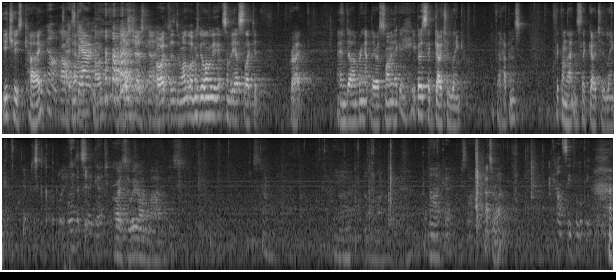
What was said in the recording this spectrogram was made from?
you choose Kay. No, Oh, chose Yeah. Darren. Oh, I okay. just chose K. All right, long as, as long as we've got somebody else selected. Great. And um, bring up their assignment. You've got to select go to link, if that happens. Click on that and select go to link. Yep, just click on the blue. Where's it say go to? Alright, so where do I mark this? No, not mark it Oh, okay, sorry. That's all right. Can't see for looking.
